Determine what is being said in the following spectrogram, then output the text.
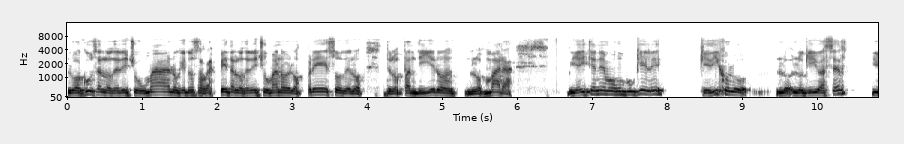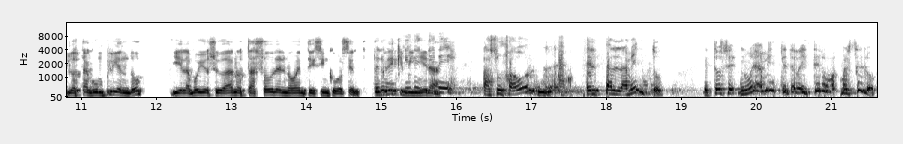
Lo acusan los derechos humanos, que no se respetan los derechos humanos de los presos, de los, de los pandilleros, los maras. Y ahí tenemos un Bukele que dijo lo, lo, que iba a hacer y lo está cumpliendo y el apoyo ciudadano está sobre el 95%. ¿Tú crees que Piñera... Tiene a su favor el Parlamento. Entonces, nuevamente te reitero, Marcelo,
